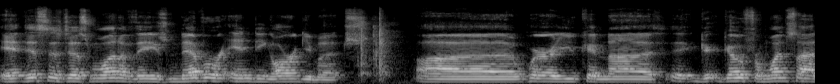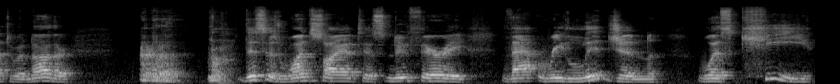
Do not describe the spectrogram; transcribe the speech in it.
it, this is just one of these never-ending arguments uh, where you can uh, go from one side to another. this is one scientist's new theory that religion was key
